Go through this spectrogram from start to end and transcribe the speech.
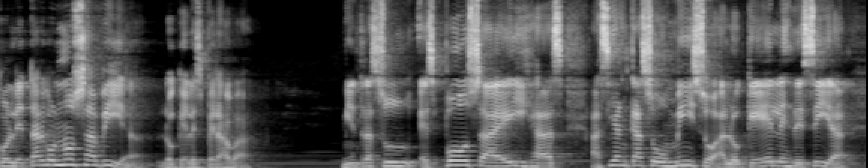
Con letargo no sabía lo que le esperaba. Mientras su esposa e hijas hacían caso omiso a lo que él les decía,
